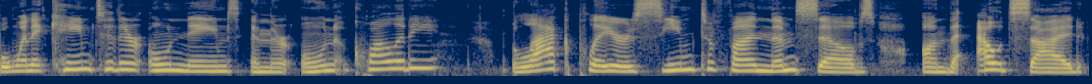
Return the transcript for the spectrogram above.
but when it came to their own names and their own equality, black players seem to find themselves on the outside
